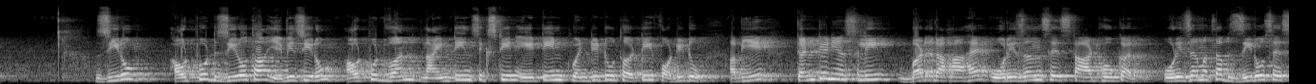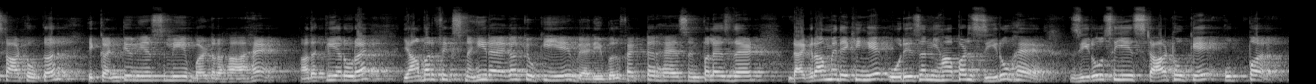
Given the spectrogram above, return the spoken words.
ज़ीरो आउटपुट ज़ीरो था, ये भी zero output one nineteen sixteen eighteen twenty two thirty forty two अब ये कंटिन्यूसली बढ़ रहा है ओरिजन से स्टार्ट होकर. ओरिजन मतलब ज़ीरो से स्टार्ट होकर ये कंटिन्यूसली बढ़ रहा है. आधा क्लियर हो रहा है? यहाँ पर फिक्स नहीं रहेगा क्योंकि ये वेरिएबल फैक्टर है. सिंपल एज दैट डायग्राम में देखेंगे ओरिजन यहाँ पर ज़ीरो है. ज़ीरो से ये स्टार्ट होके ऊपर.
